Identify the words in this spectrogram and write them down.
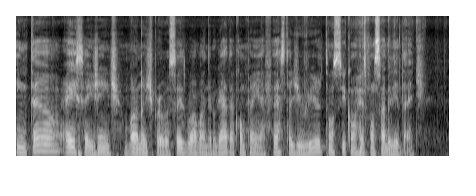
Então é isso aí, gente. Boa noite para vocês, boa madrugada. Acompanhem a festa, divirtam-se com responsabilidade.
